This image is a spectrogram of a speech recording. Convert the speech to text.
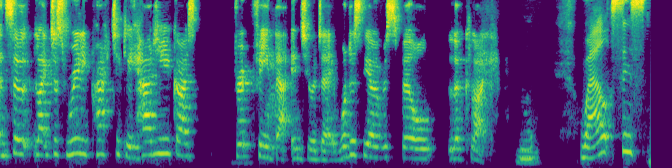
and so, like, just really practically, how do you guys drip feed that into a day? What does the overspill look like? Well, since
